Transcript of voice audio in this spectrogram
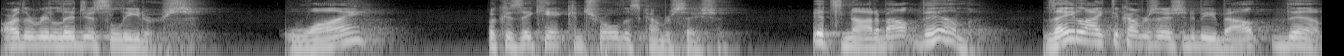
are the religious leaders. Why? Because they can't control this conversation. It's not about them. They like the conversation to be about them.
